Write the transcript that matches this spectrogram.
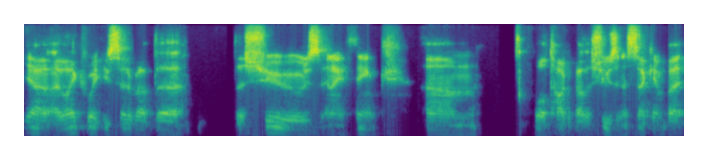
yeah, I liked what you said about the the shoes, and I think um, we'll talk about the shoes in a second, but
